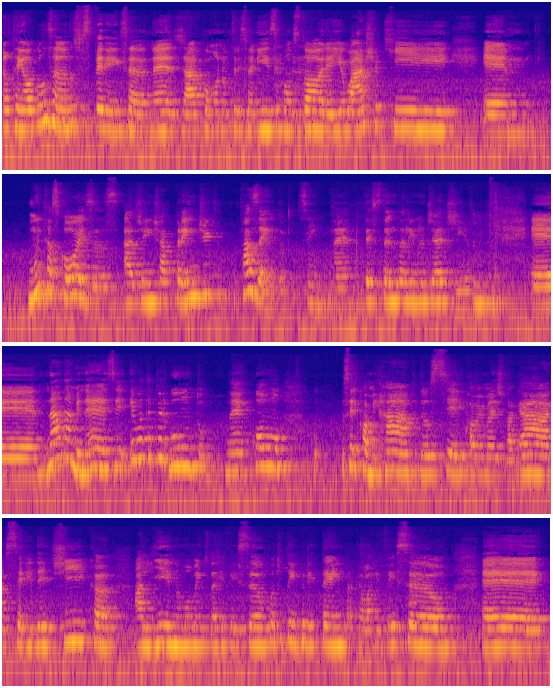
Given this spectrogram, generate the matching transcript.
eu tenho alguns anos de experiência, né, já como nutricionista e consultória, e eu acho que é, muitas coisas a gente aprende fazendo, Sim. né, testando ali no dia a dia. Uhum. É, na anamnese, eu até pergunto, né, como se ele come rápido, se ele come mais devagar, se ele dedica ali no momento da refeição, quanto tempo ele tem para aquela refeição, é,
